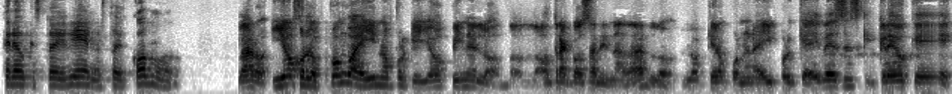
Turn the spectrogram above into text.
creo que estoy bien, estoy cómodo? Claro, y ojo, lo pongo ahí no porque yo opine lo, otra cosa ni nada, lo, lo, quiero poner ahí porque hay veces que creo que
